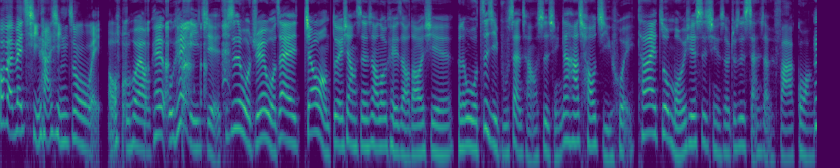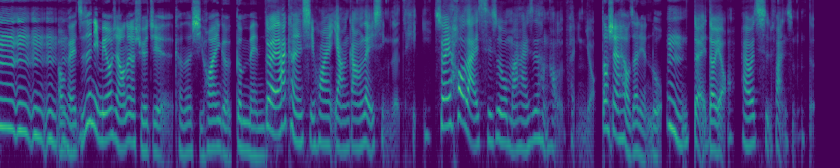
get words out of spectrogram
会不会被其他星座围哦，不会啊，我可以，我可以理解。就是我觉得我在交往对象身上都可以找到一些可能我自己不擅长的事情，但他超级会。他在做某一些事情的时候，就是闪闪发光。嗯嗯嗯嗯。OK，只是你没有想到那个学姐可能喜欢一个更 man 的，对，他可能喜欢阳刚类型的 T，所以后来其实我们还是很好的朋友，到现在还有在联络。嗯，对，都有，还会吃饭什么的。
